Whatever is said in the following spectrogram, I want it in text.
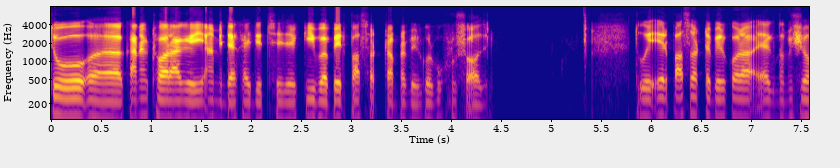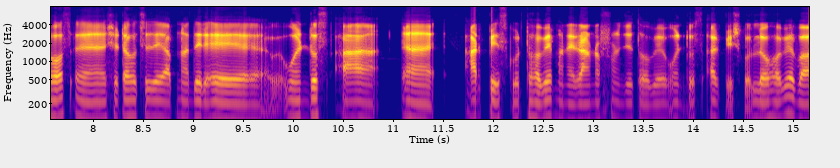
তো কানেক্ট হওয়ার আগেই আমি দেখাই দিচ্ছি যে কীভাবে এর পাসওয়ার্ডটা আমরা বের করব খুব সহজে। তো এর পাসওয়ার্ডটা বের করা একদমই সহজ সেটা হচ্ছে যে আপনাদের উইন্ডোজ আর প্রেস করতে হবে মানে রান অপশনে যেতে হবে উইন্ডোজ আর প্রেস করলেও হবে, বা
